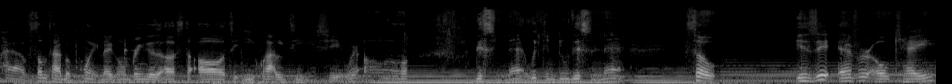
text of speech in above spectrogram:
have some type of point. They gonna bring us to all to equality and shit. We're all this and that. We can do this and that. So, is it ever okay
